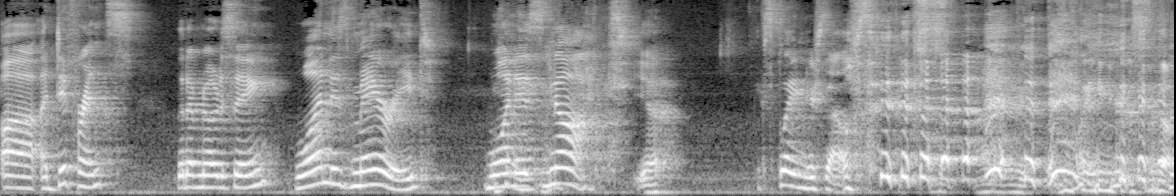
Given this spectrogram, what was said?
uh, a difference that I'm noticing. One is married. One is not. Yeah. Explain yourselves. Explain yourself.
